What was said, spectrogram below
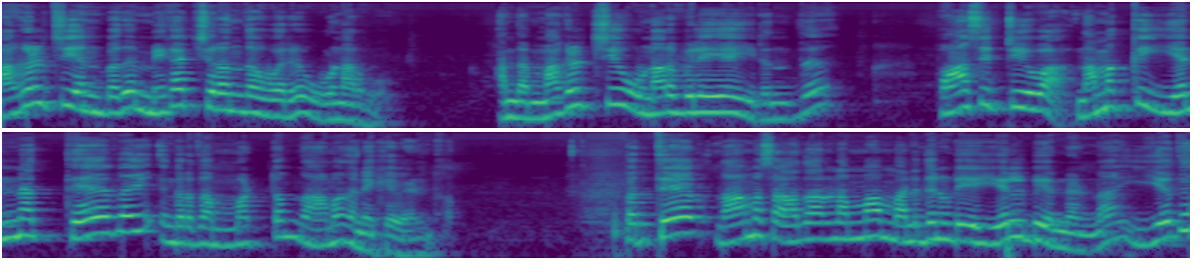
மகிழ்ச்சி என்பது மிகச்சிறந்த ஒரு உணர்வு. அந்த மகிழ்ச்சி உணர்விலேயே இருந்து பாசிட்டிவாக நமக்கு என்ன தேவைங்கிறத மட்டும் நாம் நினைக்க வேண்டாம். இப்போ தே நாம் சாதாரணமாக மனிதனுடைய இயல்பு என்னென்னா எது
